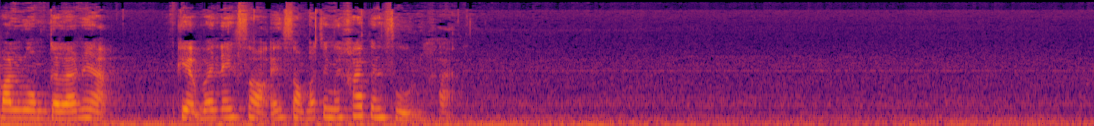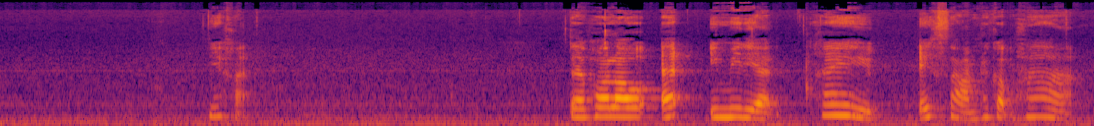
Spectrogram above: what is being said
มารวมกันแล้วเนี่ย เก็บไว้ x 2 x 2ก็จะมีค่าเป็นศูนย์ค่ะ นี่ค่ะ แต่พอเรา add immediate ให้ x 3เท่ากับ 5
